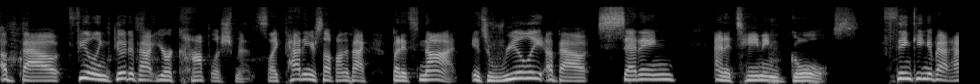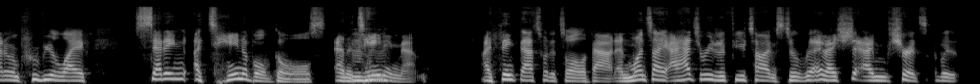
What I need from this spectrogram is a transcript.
about feeling good about your accomplishments, like patting yourself on the back, but it's not. It's really about setting and attaining goals, thinking about how to improve your life, setting attainable goals and mm-hmm. attaining mm-hmm. them. I think that's what it's all about. And once I, I had to read it a few times to, and I sh- I'm sure it's, it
